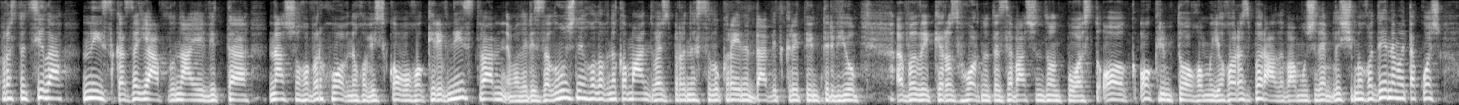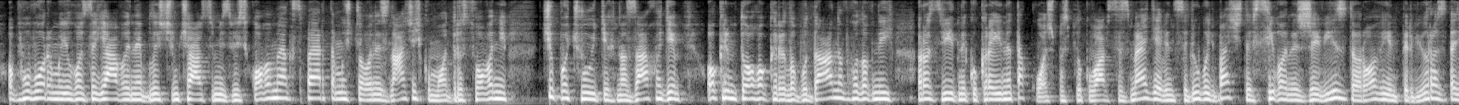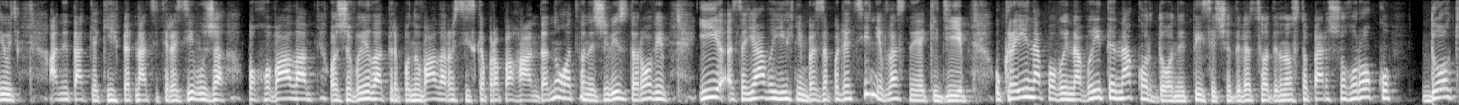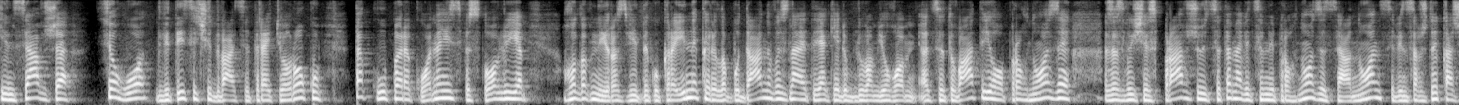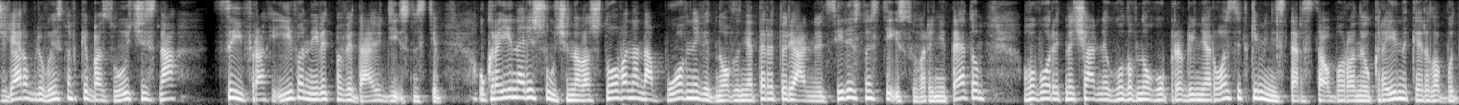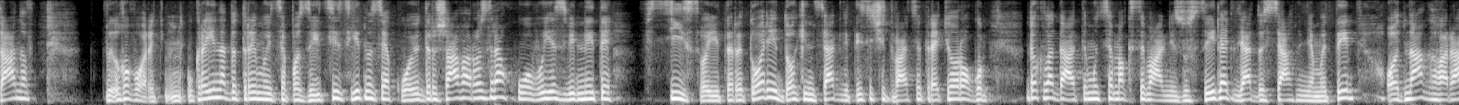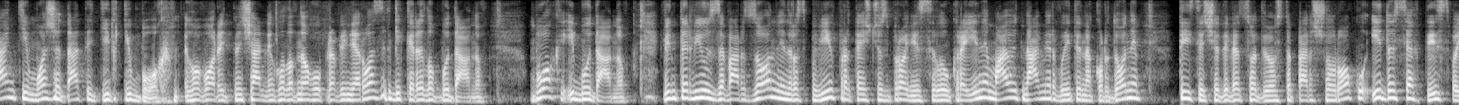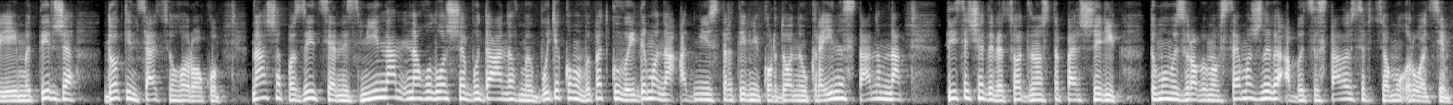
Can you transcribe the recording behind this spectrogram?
Просто ціла низка заяв лунає від е, нашого верховного військового керівництва. Валерій Залужний, головнокомандувач збройних сил України, дав відкрите інтерв'ю е, велике розгорнуте за Вашингтон Пост. Окрім того, ми його розбирали вам уже найближчими годинами. Також обговоримо його заяви найближчим часом із військовими експертами, що вони значать, кому адресовані, чи почують їх на заході. Окрім того, Кирило Буданов, головний розвідник України, також поспілкувався з медіа. Він це любить. Бачите, всі вони живі, здорові, інтерв'ю роздають, а не так, як їх 15 разів уже поховала, оживила, трепонувала російська пропаганда. Ну от вони живі, здорові, і заяви їхні безапеляційні, власне, як і дії. Україна повинна вийти на кордони 1991 року до кінця вже цього 2023 року. Таку переконаність висловлює головний розвідник України Кирило Буданов. Ви знаєте, як я люблю вам його цитувати. Його прогнози зазвичай справджуються. Та навіть це не прогнози, це анонси. Він завжди каже: Я роблю висновки, базуючись на. Цифрах і вони відповідають дійсності. Україна рішуче налаштована на повне відновлення територіальної цілісності і суверенітету, говорить начальник головного управління розвідки Міністерства оборони України Кирило Буданов говорить, Україна дотримується позиції, згідно з якою держава розраховує звільнити всі свої території до кінця 2023 року. Докладатимуться максимальні зусилля для досягнення мети. Однак гарантії може дати тільки Бог, говорить начальник головного управління розвідки Кирило Буданов. Бог і Буданов в інтерв'ю з Zone він розповів про те, що збройні сили України мають намір вийти на кордони 1991 року і досягти своєї мети вже до кінця цього року. Наша позиція незмінна, наголошує Буданов. Ми в будь-якому випадку вийдемо на адміністративні кордони України станом на 1991 рік. Тому ми зробимо все можливе, аби це сталося в цьому році.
